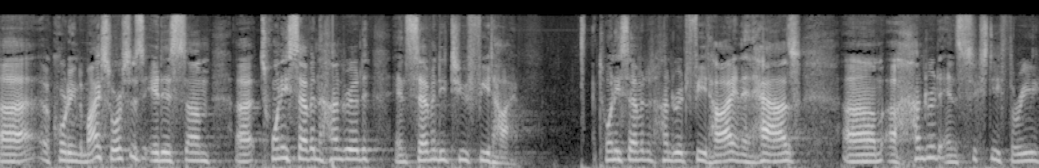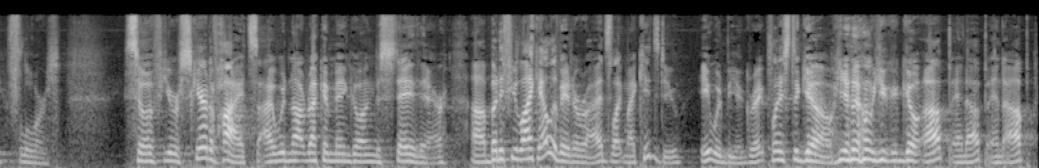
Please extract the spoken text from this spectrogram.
Uh, according to my sources, it is some uh, 2,772 feet high. 2,700 feet high, and it has um, 163 floors. So if you're scared of heights, I would not recommend going to stay there. Uh, but if you like elevator rides, like my kids do, it would be a great place to go. You know, you could go up and up and up,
